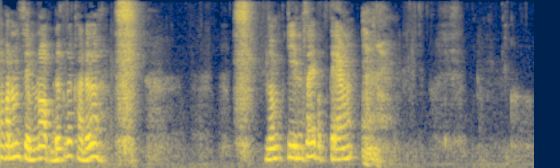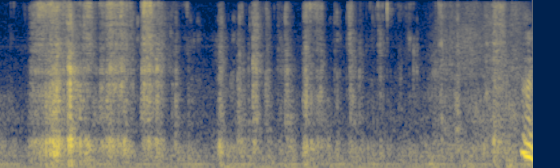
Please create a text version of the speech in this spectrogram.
ำขนมเสียมรอบดึกเลยค่ะเด้อขนมจีนใส่บักแตงอืม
